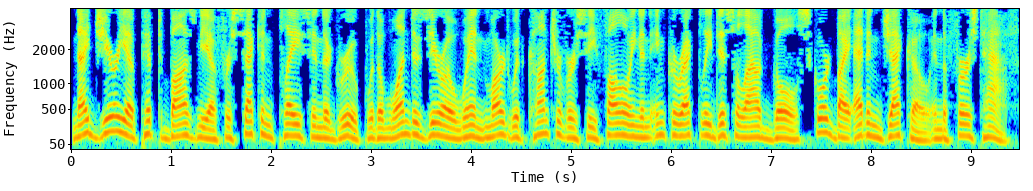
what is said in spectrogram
Nigeria pipped Bosnia for second place in the group with a 1–0 win marred with controversy following an incorrectly disallowed goal scored by Edin Dzeko in the first half.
